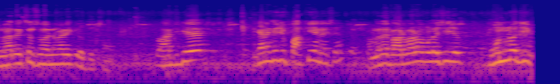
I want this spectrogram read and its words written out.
আপনারা দেখছেন সোমেন বাড়ি ইউটিউব চ্যানেল তো আজকে এখানে কিছু পাখি এনেছে। আমাদের বারবারও বলেছি যে বন্য জীব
